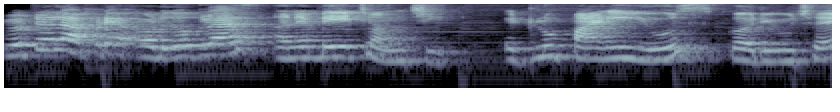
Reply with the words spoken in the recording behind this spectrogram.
ટોટલ આપણે અડધો ગ્લાસ અને બે ચમચી એટલું પાણી યુઝ કર્યું છે.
